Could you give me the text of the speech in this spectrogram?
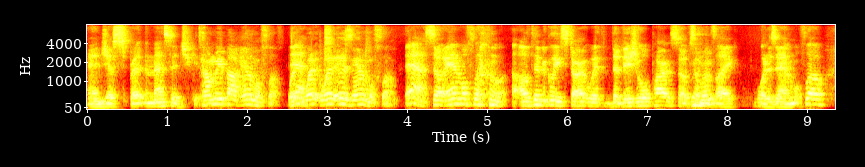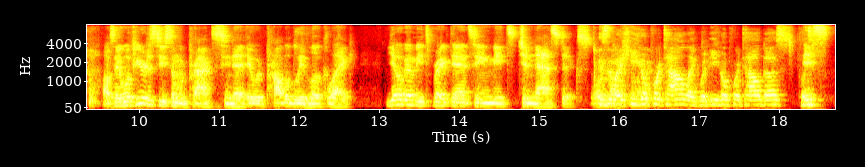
and just spread the message. Tell me about Animal Flow. What, Yeah. what, what is Animal Flow? Yeah, so Animal Flow, I'll typically start with the visual part. So if mm-hmm. someone's like, what is Animal Flow? I'll say, well, if you were to see someone practicing it, it would probably look like yoga meets breakdancing meets gymnastics. Is it like Ido. Portal, like what Ido Portal does? It's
